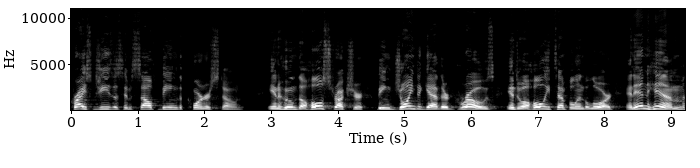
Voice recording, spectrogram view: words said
Christ Jesus himself being the cornerstone in whom the whole structure, being joined together, grows into a holy temple in the Lord. And in him,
